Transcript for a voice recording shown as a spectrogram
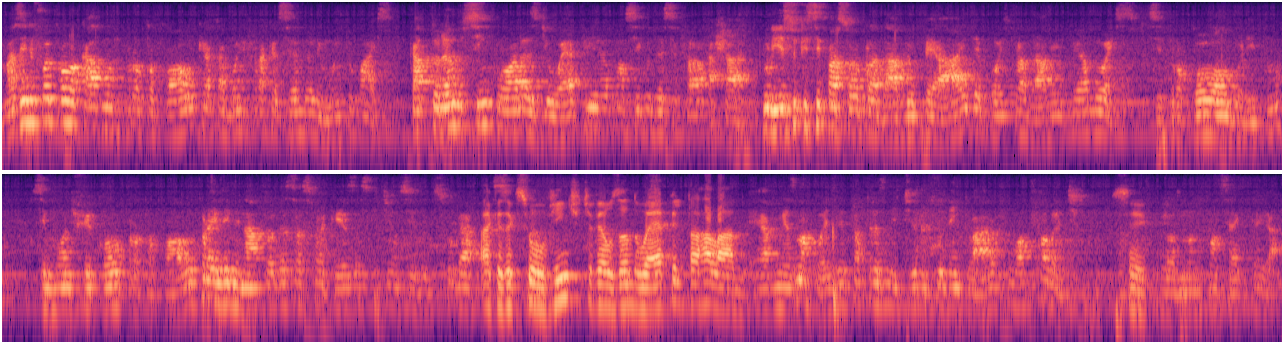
mas ele foi colocado num protocolo que acabou enfraquecendo ele muito mais. Capturando 5 horas de web, eu consigo decifrar a chave. Por isso que se passou para WPA e depois para WPA2. Se trocou o algoritmo se modificou o protocolo para eliminar todas essas fraquezas que tinham sido descobertas. Ah, quer dizer que se o ouvinte estiver usando o app, ele está ralado. É a mesma coisa, ele está transmitindo tudo em claro com o alto-falante. Sim. Todo mundo consegue pegar.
